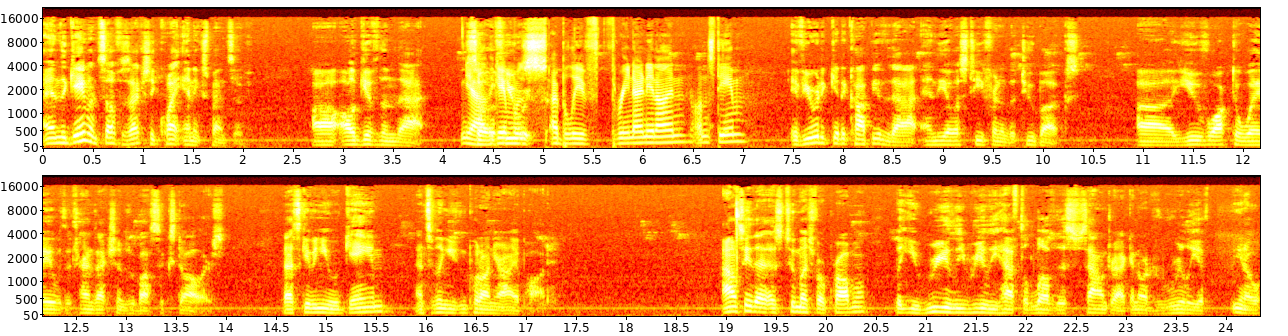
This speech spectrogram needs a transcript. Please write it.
and the game itself is actually quite inexpensive. Uh, I'll give them that. Yeah, So the game you were- was, I believe, three ninety nine on Steam. If you were to get a copy of that and the OST for another two bucks, uh, you've walked away with a transaction of about six dollars. That's giving you a game and something you can put on your iPod. I don't see that as too much of a problem, but you really, really have to love this soundtrack in order to really, you know,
